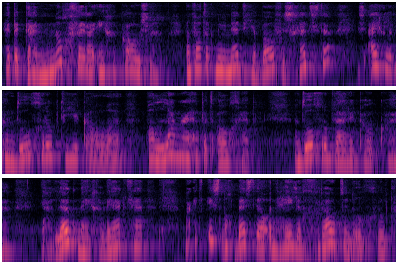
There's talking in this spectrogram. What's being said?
heb ik daar nog verder in gekozen. Want wat ik nu net hierboven schetste, is eigenlijk een doelgroep die ik al, uh, al langer op het oog heb. Een doelgroep waar ik ook uh, ja, leuk mee gewerkt heb. Maar het is nog best wel een hele grote doelgroep.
